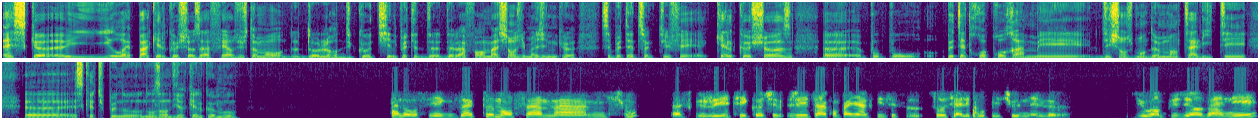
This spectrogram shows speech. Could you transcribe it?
Est-ce qu'il n'y aurait pas quelque chose à faire justement de, l'ordre du coaching, peut-être de, la formation? J'imagine que c'est peut-être ce que tu fais. Quelque chose pour, peut-être reprogrammer des changements de mentalité. Est-ce que tu peux nous en dire quelques mots? Alors, c'est exactement ça ma mission parce que j'ai été coach, j'ai été accompagnatrice sociale et professionnelle euh, durant plusieurs années.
